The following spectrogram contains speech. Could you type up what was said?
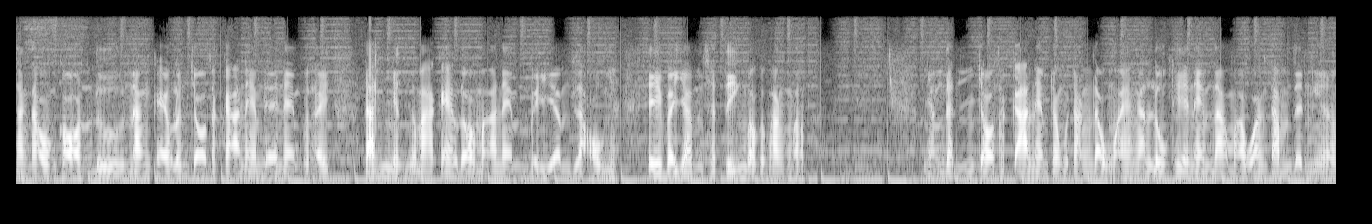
thằng thầu còn cò nó đưa nâng kèo lên cho tất cả anh em để anh em có thể đánh những cái mã kèo đó mà anh em bị lỗ nha thì bây giờ mình sẽ tiến vào cái phần mà nhận định cho tất cả anh em trong cái trận đấu ngoại hạng Anh luôn. Thì anh em nào mà quan tâm đến ờ,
